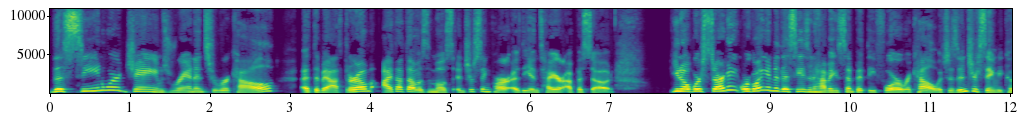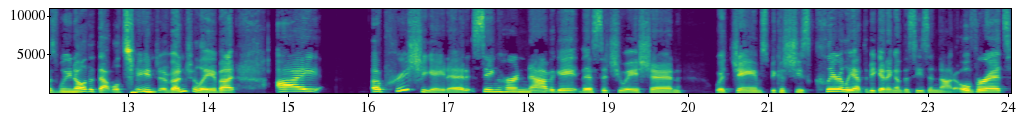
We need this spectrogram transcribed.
The scene where James ran into Raquel at the bathroom, I thought that was the most interesting part of the entire episode. You know, we're starting, we're going into this season having sympathy for Raquel, which is interesting because we know that that will change eventually. But I appreciated seeing her navigate this situation with James because she's clearly at the beginning of the season not over it.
